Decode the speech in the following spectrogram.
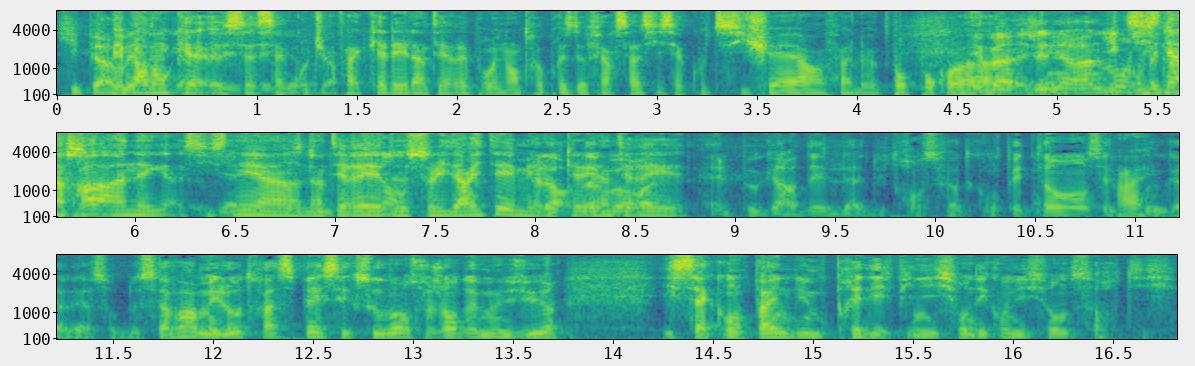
qui Mais permettent. pardon, de ça, ça coûte cher. Enfin, quel est l'intérêt pour une entreprise de faire ça si ça coûte si cher Enfin, le, pour, pourquoi Eh ben, généralement, Si ce n'est un, tra- un- si un de intérêt de solidarité, mais Alors, quel est l'intérêt Elle peut garder la- du transfert de compétences, elle Ouais. peut garder un sorte de savoir, mais l'autre aspect, c'est que souvent, ce genre de mesures, il s'accompagne d'une prédéfinition des conditions de sortie.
